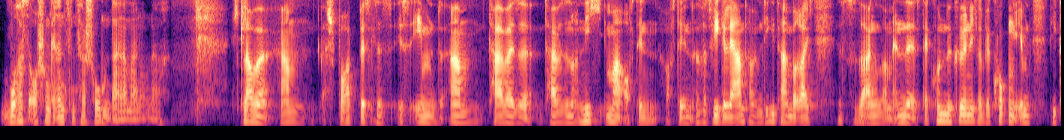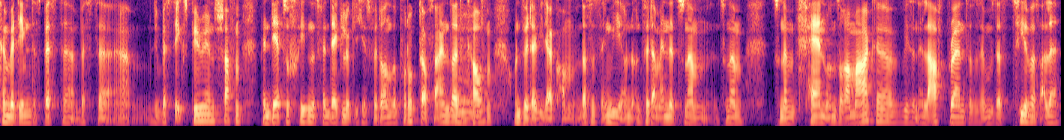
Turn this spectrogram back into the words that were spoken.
wo hast du auch schon Grenzen verschoben, deiner Meinung nach? Ich glaube, ähm, das Sportbusiness ist eben ähm, teilweise teilweise noch nicht immer auf den auf den also was wir gelernt haben im digitalen Bereich ist zu sagen so am Ende ist der Kunde König und wir gucken eben wie können wir dem das beste beste äh, die beste Experience schaffen. Wenn der zufrieden ist wenn der glücklich ist wird er unsere Produkte auf der einen Seite mhm. kaufen und wird er wiederkommen. Und das ist irgendwie und, und wird am Ende zu einem zu einem zu einem Fan unserer Marke. Wir sind eine Love Brand. Das ist irgendwie das Ziel was alle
